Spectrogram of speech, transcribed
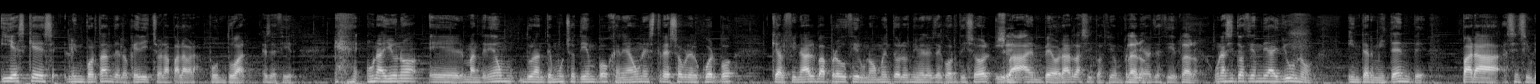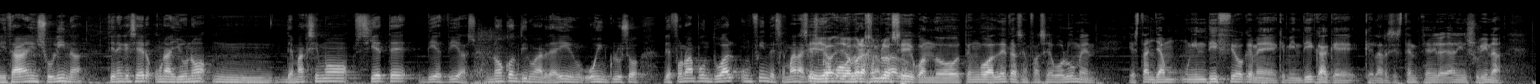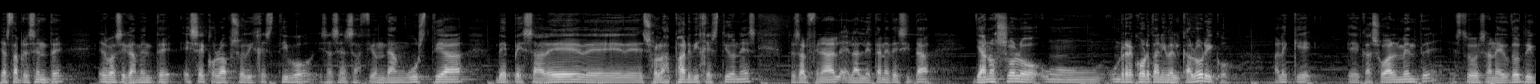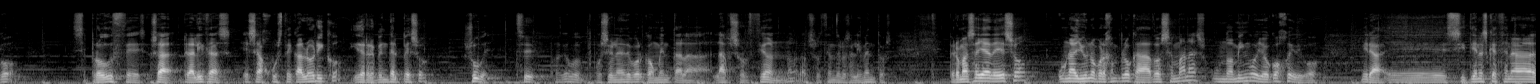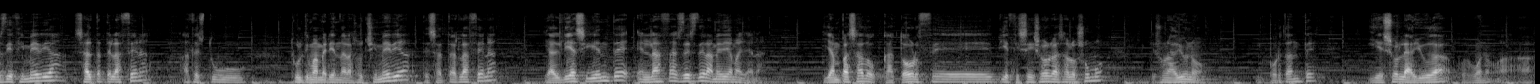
Y es que es lo importante, lo que he dicho, la palabra puntual. Es decir, un ayuno eh, mantenido durante mucho tiempo genera un estrés sobre el cuerpo que al final va a producir un aumento de los niveles de cortisol y sí. va a empeorar la situación previa. Claro, es decir, claro. una situación de ayuno intermitente para sensibilizar a la insulina, tiene que ser un ayuno mm, de máximo 7, 10 días, no continuar de ahí, o incluso de forma puntual un fin de semana. Sí, yo, por ejemplo, sí, cuando tengo atletas en fase de volumen y están ya un indicio que me, que me indica que, que, la resistencia a la insulina ya está presente, es básicamente ese colapso digestivo, esa sensación de angustia, de pesadez, de, de solapar digestiones. Entonces, al final, el atleta necesita ya no solo un, un recorte a nivel calórico, ¿vale? Que eh, casualmente, esto es anecdótico, se produce, o sea, realizas ese ajuste calórico y de repente el peso sube. Sí. Pues posiblemente porque aumenta la, absorción, ¿no? La absorción de los alimentos. Pero más allá de eso, un ayuno, por ejemplo, cada dos semanas, un domingo, yo cojo y digo, mira, eh, si tienes que cenar a las diez y media, sáltate la cena, haces tu, tu última merienda a las ocho y media, te saltas la cena y al día siguiente enlazas desde la media mañana. Y han pasado 14, 16 horas a lo sumo, es un ayuno importante y eso le ayuda pues bueno, a,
